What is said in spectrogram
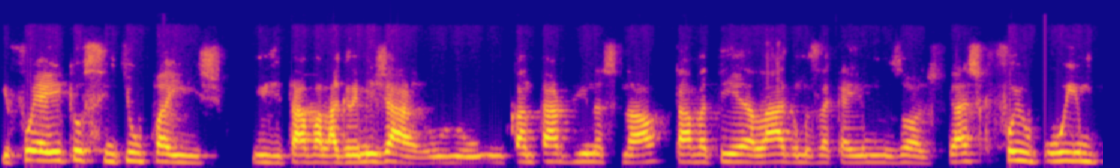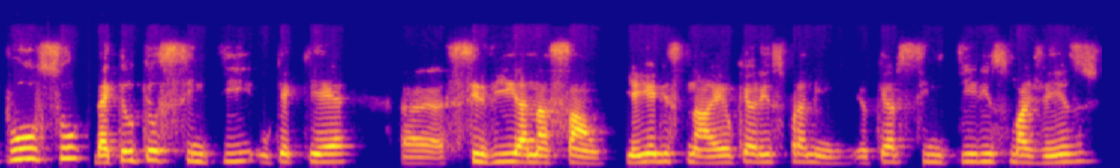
E foi aí que eu senti o país e estava a lagrimejar. O, o, cantar do hino nacional estava a ter lágrimas a cair nos olhos. Eu acho que foi o, o impulso daquilo que eu senti, o que é que é uh, servir a nação. E aí eu disse, não, eu quero isso para mim. Eu quero sentir isso mais vezes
